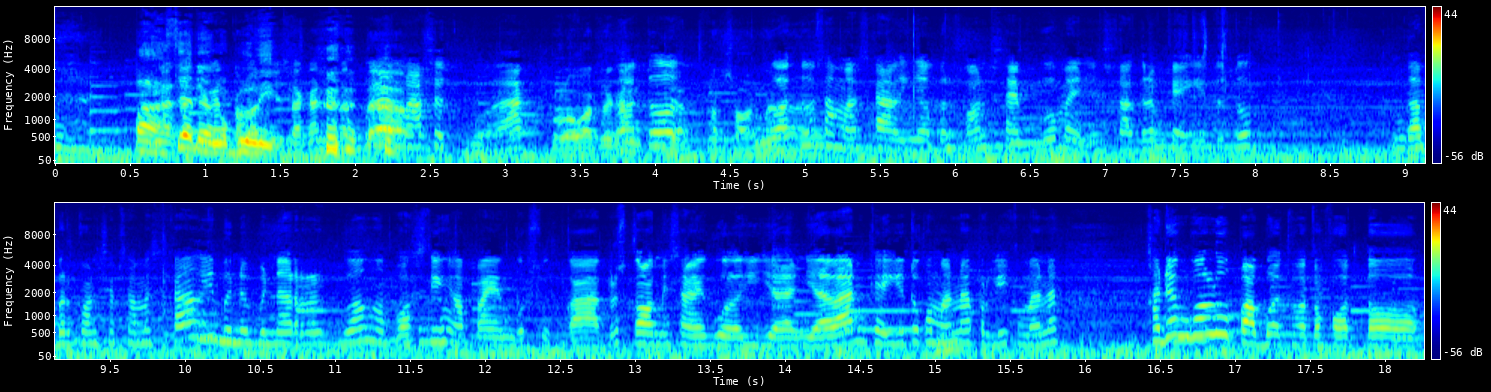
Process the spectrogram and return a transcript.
Pasti ada yang ngebully. Kan maksud gua followersnya gua kan tuh personal. gua tuh sama sekali nggak berkonsep gua main Instagram kayak gitu tuh nggak berkonsep sama sekali bener-bener gua ngeposting apa yang gue suka terus kalau misalnya gue lagi jalan-jalan kayak gitu ke mana pergi ke mana kadang gue lupa buat foto-foto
